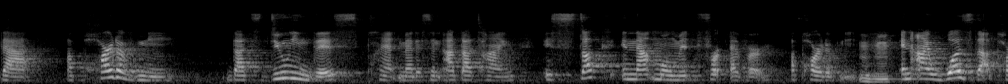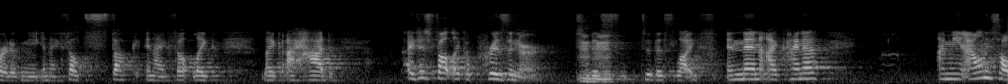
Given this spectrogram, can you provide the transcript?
that a part of me that's doing this plant medicine at that time is stuck in that moment forever, a part of me. Mm-hmm. And I was that part of me and I felt stuck and I felt like like I had I just felt like a prisoner to this mm-hmm. to this life. And then I kind of I mean, I only saw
